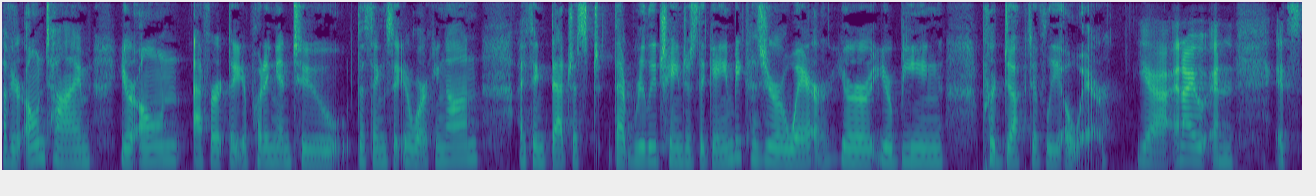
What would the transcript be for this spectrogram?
of your own time your own effort that you're putting into the things that you're working on i think that just that really changes the game because you're aware. You're you're being productively aware Yeah, and I and it's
